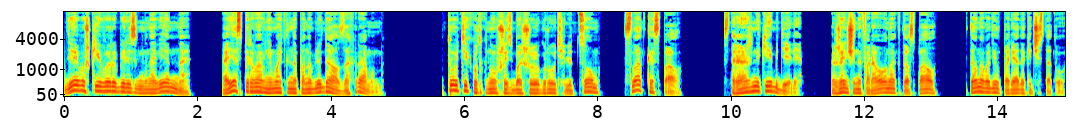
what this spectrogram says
Девушки вырубились мгновенно, а я сперва внимательно понаблюдал за храмом. Тотик, уткнувшись в большую грудь лицом, Сладко спал. Стражники бдели. Женщины фараона, кто спал, кто наводил порядок и чистоту.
